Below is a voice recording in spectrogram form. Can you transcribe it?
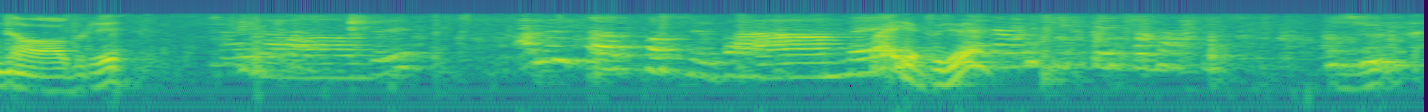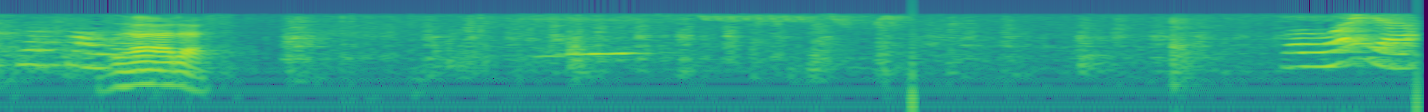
Dzień dobry. Dobry. A my co odpoczywamy? Fajnie tu, nie? Zaraz. Maja.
